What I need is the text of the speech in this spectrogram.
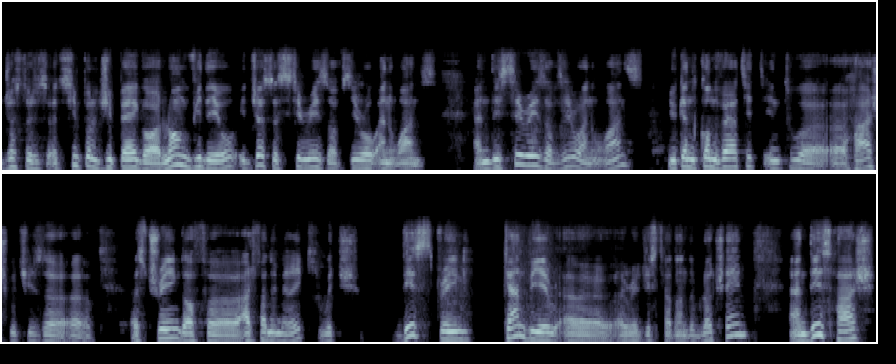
just a, a, simple JPEG or a long video. It's just a series of zero and ones. And this series of zero and ones, you can convert it into a, a hash, which is a, a string of uh, alphanumeric, which this string can be uh, registered on the blockchain. And this hash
